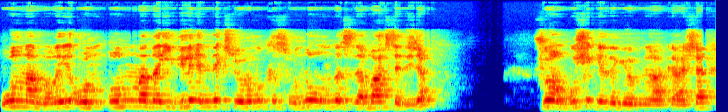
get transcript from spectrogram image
Ondan dolayı on, onunla da ilgili endeks yorumu kısmında onu da size bahsedeceğim. Şu an bu şekilde görünüyor arkadaşlar.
